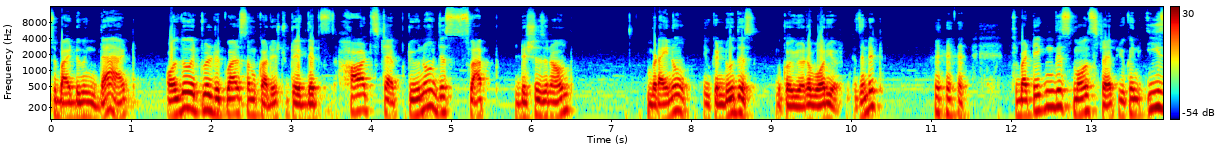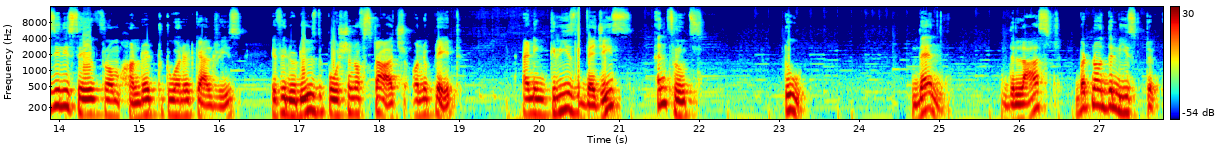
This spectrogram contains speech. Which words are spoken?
So by doing that, although it will require some courage to take that hard step to you know just swap dishes around but i know you can do this because you're a warrior isn't it so by taking this small step you can easily save from 100 to 200 calories if you reduce the portion of starch on your plate and increase veggies and fruits. 2. Then, the last but not the least tip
